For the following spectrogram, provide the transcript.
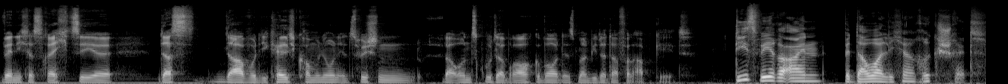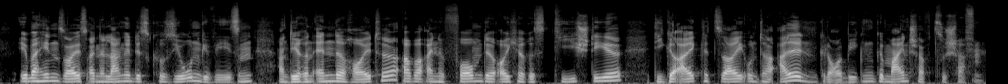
wenn ich das recht sehe, dass da, wo die Kelchkommunion inzwischen bei uns guter Brauch geworden ist, man wieder davon abgeht. Dies wäre ein bedauerlicher Rückschritt. Immerhin sei es eine lange Diskussion gewesen, an deren Ende heute aber eine Form der Eucharistie stehe, die geeignet sei, unter allen Gläubigen Gemeinschaft zu schaffen.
